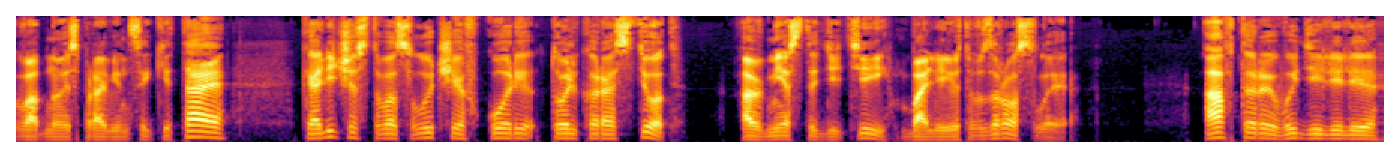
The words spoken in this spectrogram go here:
в одной из провинций Китая, количество случаев кори только растет, а вместо детей болеют взрослые авторы выделили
